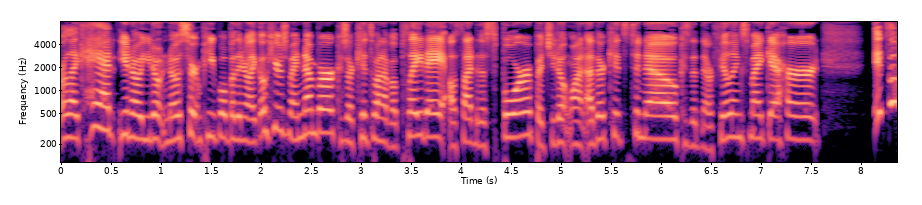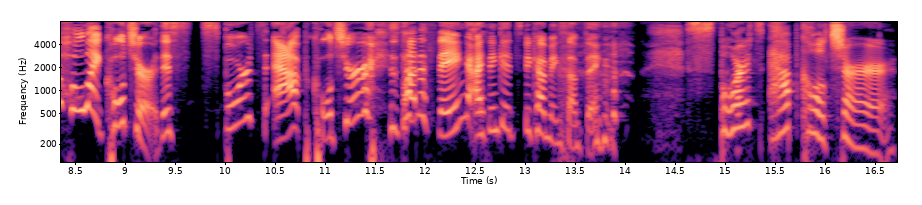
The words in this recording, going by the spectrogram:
Or like, hey, I, you know, you don't know certain people, but then you're like, oh, here's my number because our kids want to have a play date outside of the sport, but you don't want other kids to know because then their feelings might get hurt. It's a whole like culture. This sports app culture is that a thing? I think it's becoming something. sports app culture.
